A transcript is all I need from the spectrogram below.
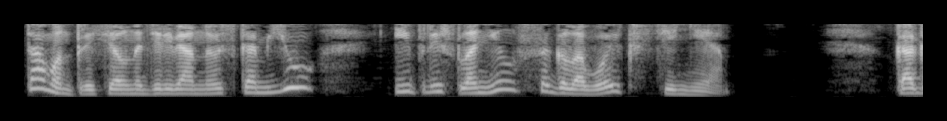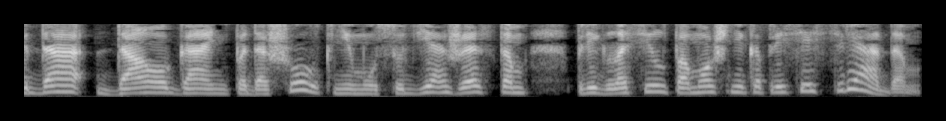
Там он присел на деревянную скамью и прислонился головой к стене. Когда Дао Гань подошел к нему, судья жестом пригласил помощника присесть рядом.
